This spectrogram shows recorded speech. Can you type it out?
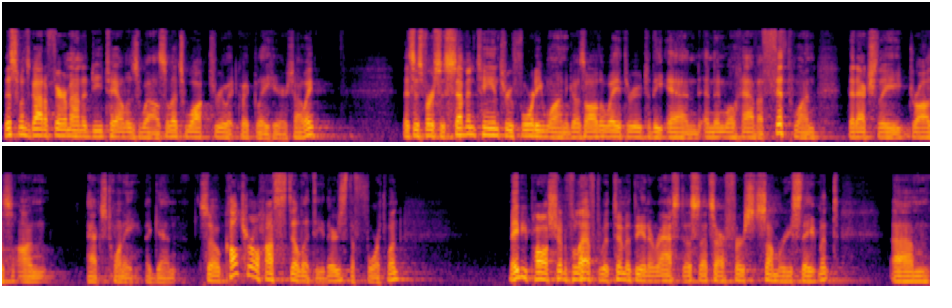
This one's got a fair amount of detail as well, so let's walk through it quickly here, shall we? This is verses 17 through 41. It goes all the way through to the end, and then we'll have a fifth one that actually draws on Acts 20 again. So, cultural hostility, there's the fourth one. Maybe Paul should have left with Timothy and Erastus. That's our first summary statement. Um,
